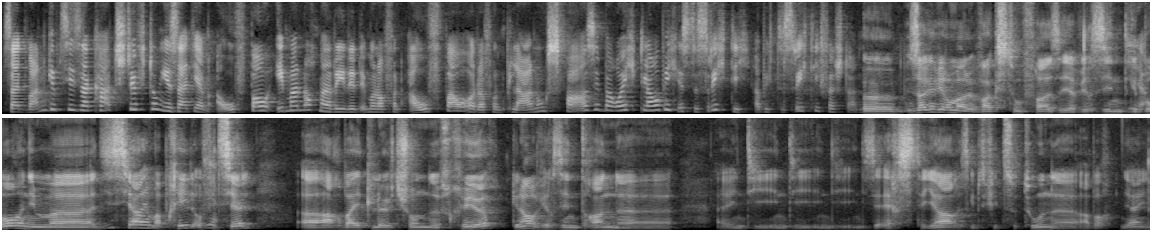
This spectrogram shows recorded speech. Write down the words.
seit wann gibt es die Sakat-Stiftung? Ihr seid ja im Aufbau immer noch, man redet immer noch von Aufbau oder von Planungsphase bei euch, glaube ich. Ist das richtig? Habe ich das richtig verstanden? Äh, sagen wir mal Wachstumsphase. Ja, wir sind Ja. geboren im, äh, dieses Jahr im April offiziell. Äh, Arbeit läuft schon äh, früher. Genau, wir sind dran äh, in, die, in, die, in, die, in diese erste Jahr. Es gibt viel zu tun, äh, aber ja. In,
